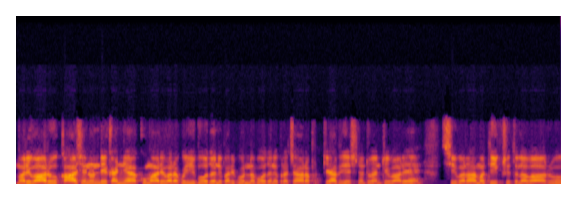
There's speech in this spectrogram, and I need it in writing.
మరి వారు కాశీ నుండి కన్యాకుమారి వరకు ఈ బోధని పరిపూర్ణ బోధని ప్రచార ప్రఖ్యాతి చేసినటువంటి వారే శివరామ దీక్షితుల వారు.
